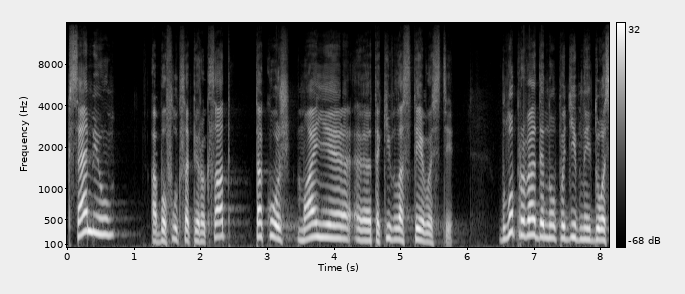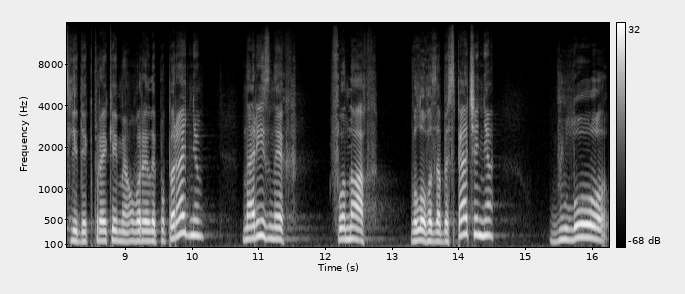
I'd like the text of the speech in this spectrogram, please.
Ксеміум або флуксапіроксат також має е, такі властивості. Було проведено подібний дослід, про який ми говорили попередньо, на різних фонах вологозабезпечення було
